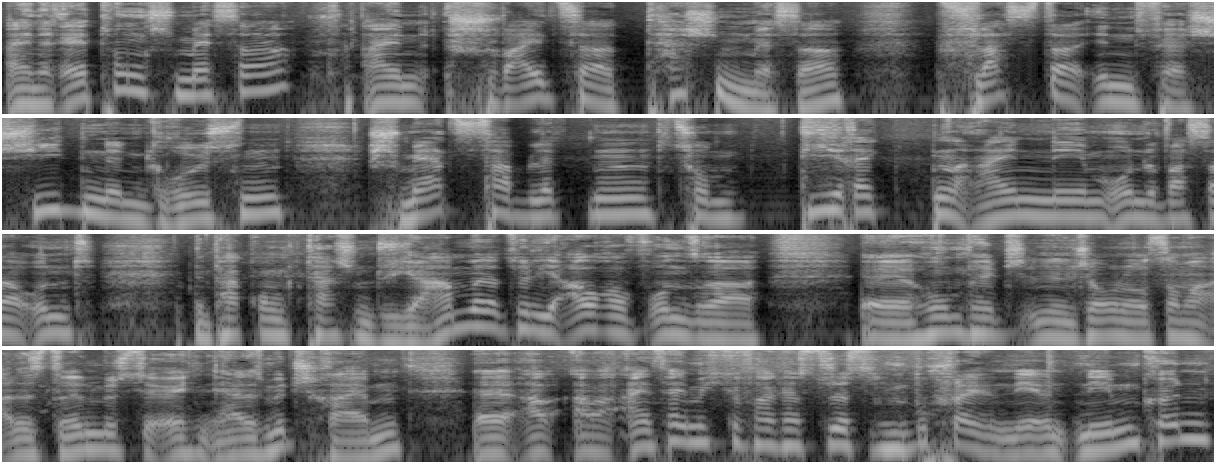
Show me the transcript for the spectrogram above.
ein Rettungsmesser, ein Schweizer Taschenmesser, Pflaster in verschiedenen Größen, Schmerztabletten zum direkten Einnehmen ohne Wasser und eine Packung Taschentücher. Haben wir natürlich auch auf unserer äh, Homepage in den Show Notes nochmal alles drin, müsst ihr euch alles mitschreiben. Äh, aber, aber eins habe ich mich gefragt, hast du das im Buch nehmen können?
